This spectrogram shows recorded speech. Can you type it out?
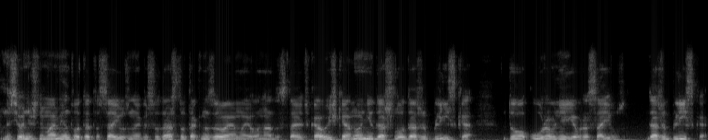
на сегодняшний момент вот это союзное государство, так называемое, его надо ставить в кавычки, оно не дошло даже близко до уровня Евросоюза. Даже близко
